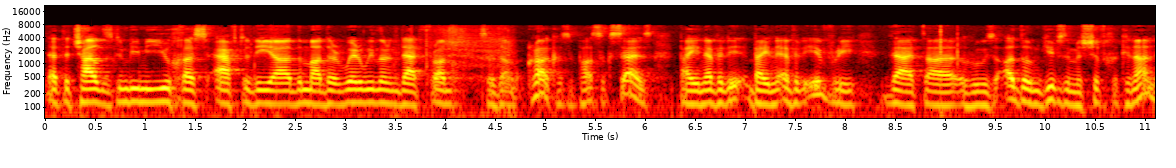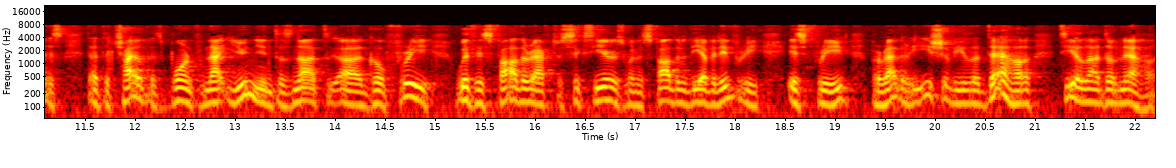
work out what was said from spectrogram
that the child is going to be miyuchas after the uh, the mother. Where do we learn that from? So the because the pasuk says by an Eved, Ivri that uh, whose Adon gives him a Shivcha Kananis, that the child that's born from that union does not uh, go free with his father after six years when his father, the Eved Ivri, is freed, but rather Yishav Yiladeha Tialadoneha,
